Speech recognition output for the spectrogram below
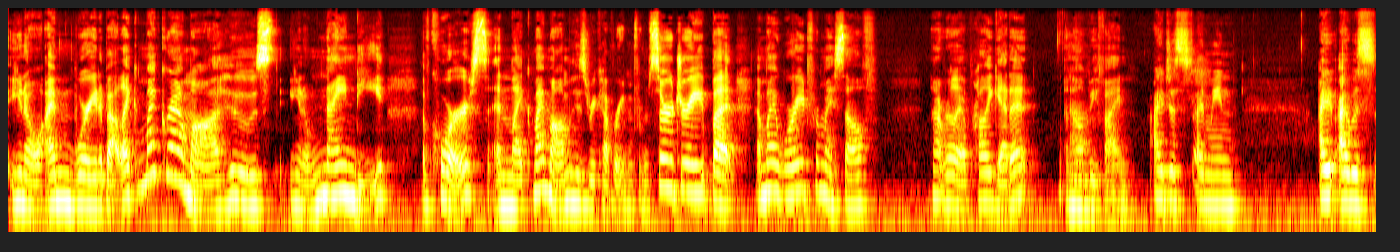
you know, I'm worried about like my grandma who's, you know, 90, of course, and like my mom who's recovering from surgery, but am I worried for myself? Not really. I'll probably get it and I'll be fine. I just, I mean, I, I was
